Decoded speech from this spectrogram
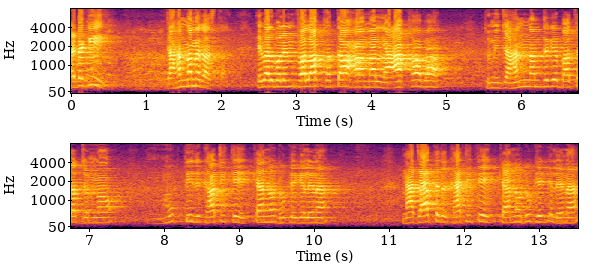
এটা কি? জাহান্নামের রাস্তা। এবার বলেন ফালাক্তা আমাল আকাবা। তুমি জাহান্নাম থেকে বাঁচার জন্য মুক্তির ঘাটিতে কেন ঢুকে গেলে না? নাজাতের ঘাটিতে কেন ঢুকে গেলে না?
